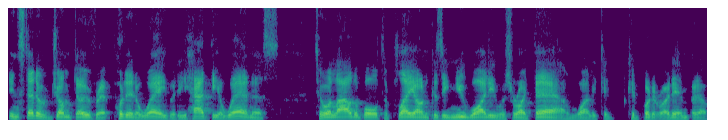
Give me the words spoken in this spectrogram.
instead of jumped over it, put it away, but he had the awareness to allow the ball to play on because he knew Wiley was right there and Wiley could could put it right in. But I,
